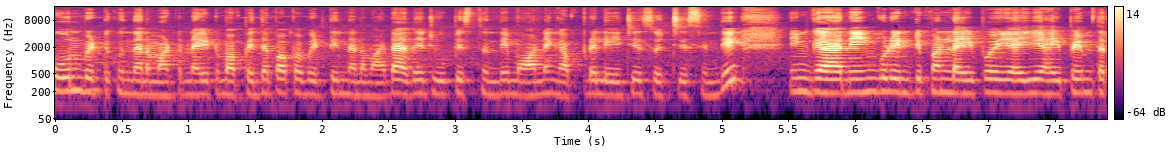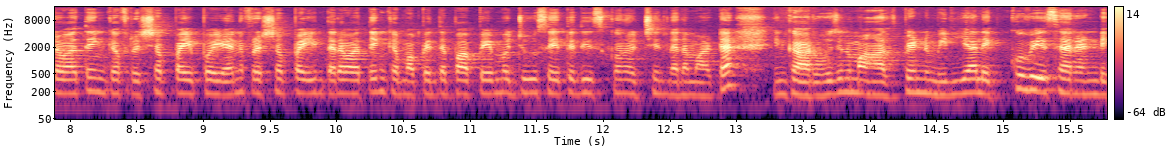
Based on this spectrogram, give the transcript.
కోన్ పెట్టుకుందనమాట నైట్ మా పెద్ద పాప పెట్టిందనమాట అదే చూపిస్తుంది. మార్నింగ్ అప్పుడే లేచేసి వచ్చేసింది. ఇంకా నేను కూడా ఇంటి పనులు అయిపోయాయి. అయిపోయిన తర్వాత ఇంకా ఫ్రెష్ అప్ అయిపోయాను. ఫ్రెష్ అప్ అయిన తర్వాత ఇంకా మా పెద్ద పాప ఏమో జ్యూస్ అయితే తీసుకొని వచ్చిందనమాట అనమాట ఇంకా ఆ రోజున మా హస్బెండ్ మిరియాలు ఎక్కువ వేశారండి.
